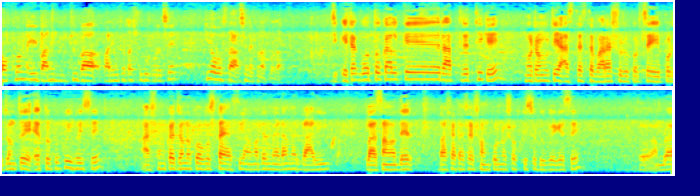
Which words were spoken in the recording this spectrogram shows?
কখন এই পানি বৃদ্ধি বা পানি ওঠাটা শুরু করেছে? কি অবস্থা আছেন এখন আপনারা? এটা গতকালকে রাত্রের থেকে মোটামুটি আস্তে আস্তে বাড়া শুরু করছে। এই পর্যন্ত এতটুকুই হয়েছে। আশঙ্কাজনক অবস্থায় আছি। আমাদের ম্যাডামের গাড়ি প্লাস আমাদের বাসা টাসা সম্পূর্ণ সব কিছু ডুবে গেছে। তো আমরা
